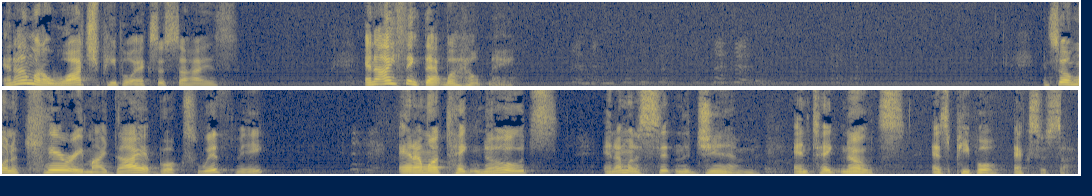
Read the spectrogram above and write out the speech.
And I'm going to watch people exercise. And I think that will help me. And so I'm going to carry my diet books with me. And I'm going to take notes. And I'm going to sit in the gym and take notes as people exercise.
